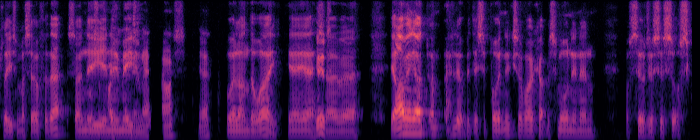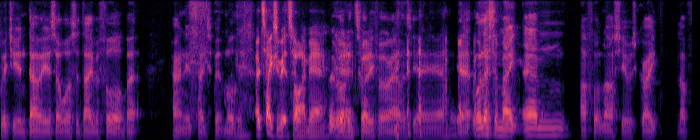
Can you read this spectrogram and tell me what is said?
pleased with myself for that. So new year, new me. Nice. Yeah. well underway. Yeah, yeah. Good. So, uh, yeah, I mean, I, I'm a little bit disappointed because I woke up this morning and I'm still just as sort of squidgy and doughy as I was the day before. But apparently, it takes a bit more than It takes a bit of time. Yeah. a bit more yeah. than 24 hours. Yeah, yeah, yeah. yeah. Well, listen, mate. Um, I thought last year was great. Loved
